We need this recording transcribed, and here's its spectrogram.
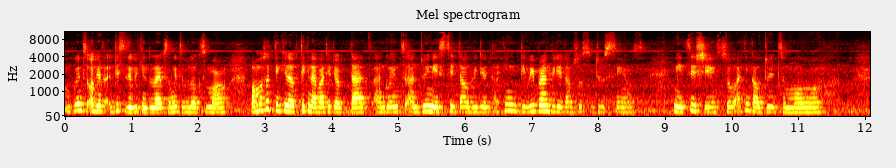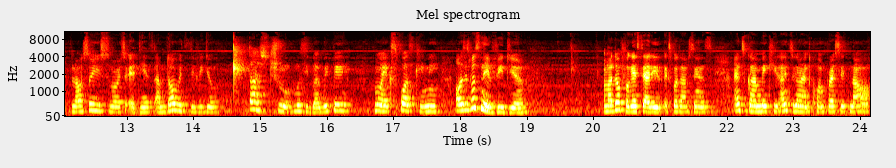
i'm going to obviously this is a weekend live so i'm going to vlog tomorrow but i'm also thinking of taking advantage of that and going to and doing a sit down video i think the rebrand video that i'm supposed to do since me tishi so i think i'll do it tomorrow and i'll also use tomorrow to edit. I'm done with the video. That's true. More export kini i was exporting a video. And I don't forget to the export time since I need to go and make it I need to go and compress it now.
